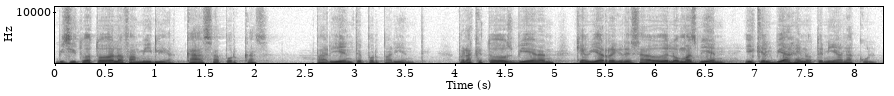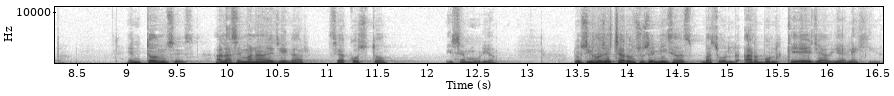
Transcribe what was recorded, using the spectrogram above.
Visitó a toda la familia, casa por casa, pariente por pariente, para que todos vieran que había regresado de lo más bien y que el viaje no tenía la culpa. Entonces, a la semana de llegar, se acostó y se murió. Los hijos echaron sus cenizas bajo el árbol que ella había elegido.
